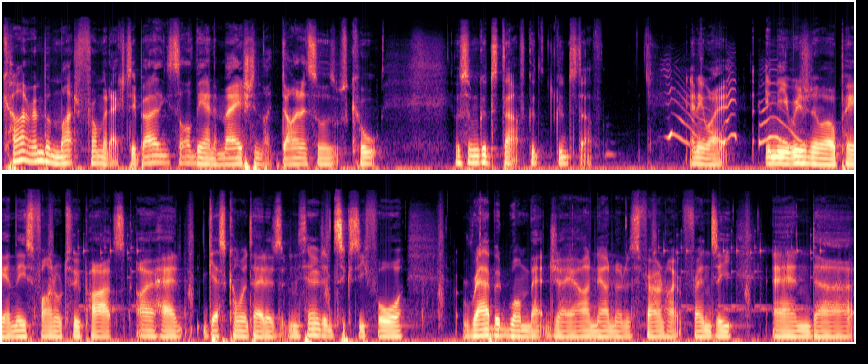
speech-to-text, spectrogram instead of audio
can't remember much from it actually. But I to love the animation, like dinosaurs. It was cool. It was some good stuff. Good, good stuff. Anyway, in the original LP and these final two parts, I had guest commentators Nintendo 64, Rabid Wombat JR, now known as Fahrenheit Frenzy, and uh,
